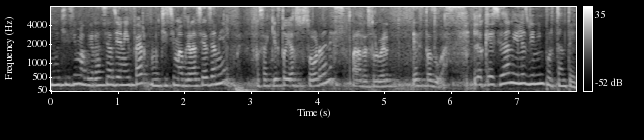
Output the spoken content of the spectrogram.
Muchísimas gracias, Jennifer. Muchísimas gracias, Daniel. Pues aquí estoy a sus órdenes para resolver estas dudas. Lo que decía Daniel es bien importante.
